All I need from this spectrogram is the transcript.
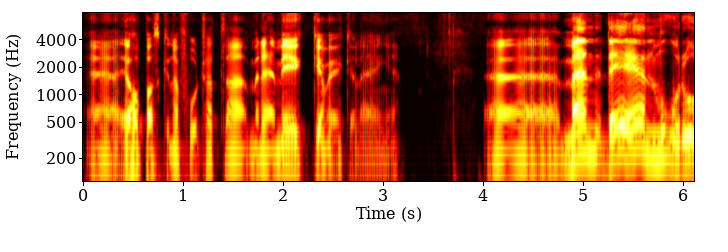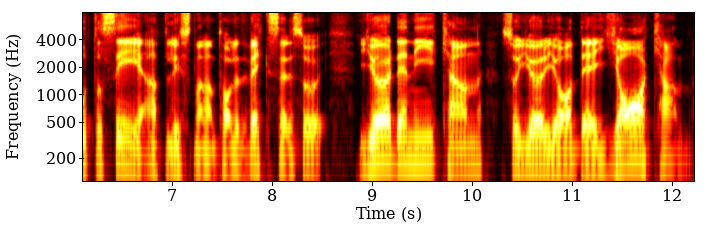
Eh, jag hoppas kunna fortsätta med det här mycket, mycket länge. Eh, men det är en morot att se att lyssnarantalet växer, så gör det ni kan så gör jag det jag kan.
